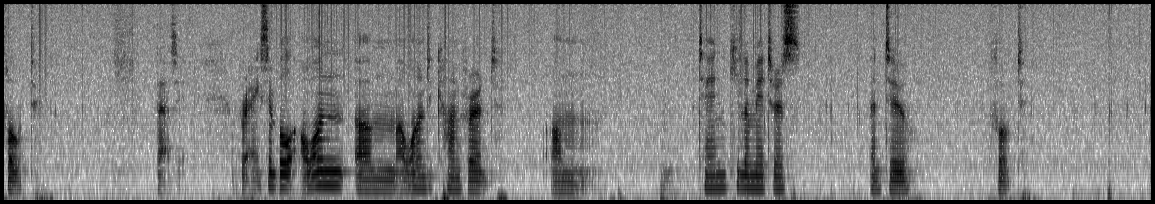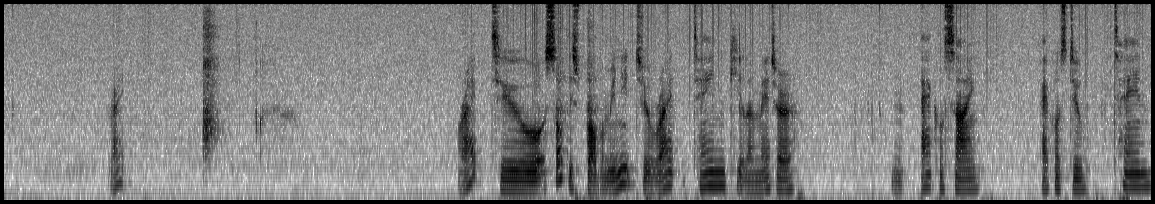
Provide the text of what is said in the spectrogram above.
foot. That's it. For example I want um I want to convert um 10 kilometers into foot right? Alright to solve this problem you need to write 10 kilometer equal sign equals to 10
